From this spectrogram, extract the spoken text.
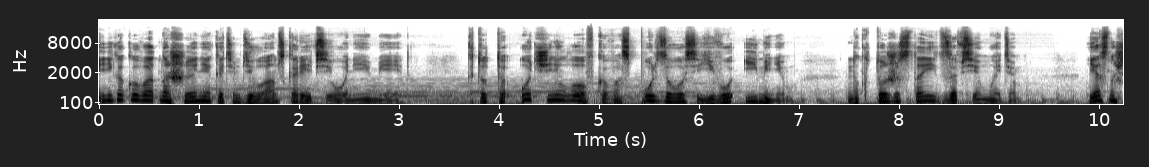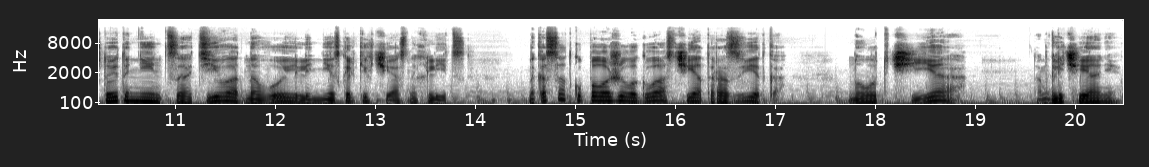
и никакого отношения к этим делам, скорее всего, не имеет. Кто-то очень ловко воспользовался его именем, но кто же стоит за всем этим? Ясно, что это не инициатива одного или нескольких частных лиц. На касатку положила глаз чья-то разведка, Но вот чья? Англичане,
